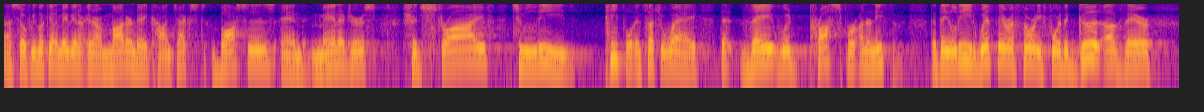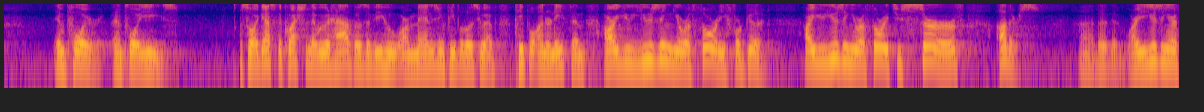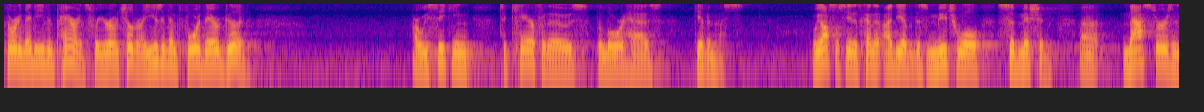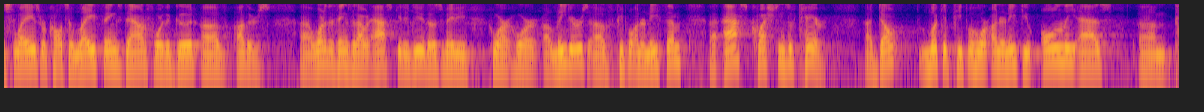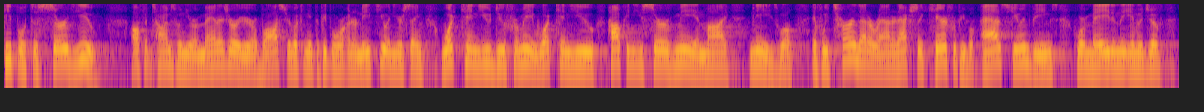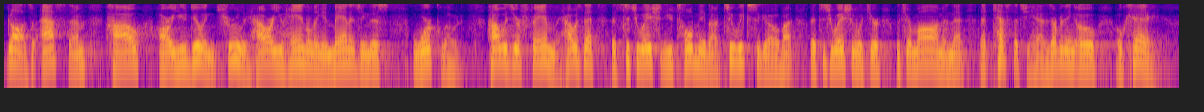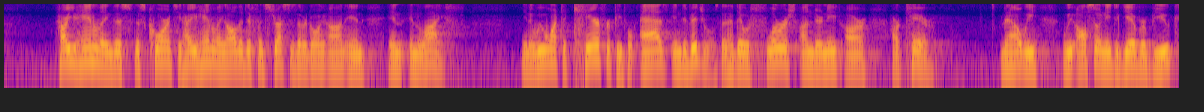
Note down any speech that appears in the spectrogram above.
Uh, so, if we look at it maybe in our, in our modern day context, bosses and managers should strive to lead people in such a way that they would prosper underneath them, that they lead with their authority for the good of their employer, employees. So, I guess the question that we would have, those of you who are managing people, those who have people underneath them, are you using your authority for good? Are you using your authority to serve others? Uh, the, the, are you using your authority, maybe even parents, for your own children? Are you using them for their good? Are we seeking to care for those the Lord has given us? We also see this kind of idea of this mutual submission. Uh, masters and slaves were called to lay things down for the good of others. Uh, one of the things that I would ask you to do, those maybe who are, who are uh, leaders of people underneath them, uh, ask questions of care. Uh, don't look at people who are underneath you only as um, people to serve you. Oftentimes, when you're a manager or you're a boss, you're looking at the people who are underneath you and you're saying, What can you do for me? What can you, how can you serve me and my needs? Well, if we turn that around and actually cared for people as human beings who are made in the image of God. So ask them, How are you doing truly? How are you handling and managing this workload? How was your family? How was that, that situation you told me about two weeks ago, about that situation with your, with your mom and that, that test that she had? Is everything oh, okay? How are you handling this, this quarantine? How are you handling all the different stresses that are going on in, in, in life? You know, we want to care for people as individuals, that they would flourish underneath our, our care. Now, we, we also need to give rebuke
